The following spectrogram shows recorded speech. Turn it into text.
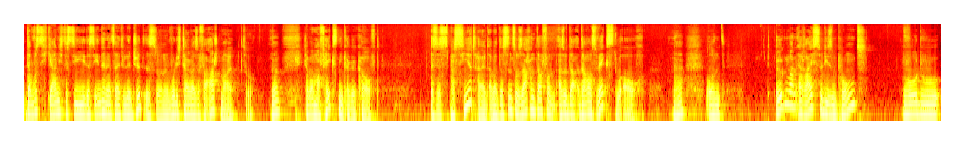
Da wusste ich gar nicht, dass die, dass die Internetseite legit ist. So. Und dann wurde ich teilweise verarscht mal. So, ne? Ich habe auch mal Fake-Sneaker gekauft. Es ist passiert halt, aber das sind so Sachen davon, also da, daraus wächst du auch. Ne? Und irgendwann erreichst du diesen Punkt, wo du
